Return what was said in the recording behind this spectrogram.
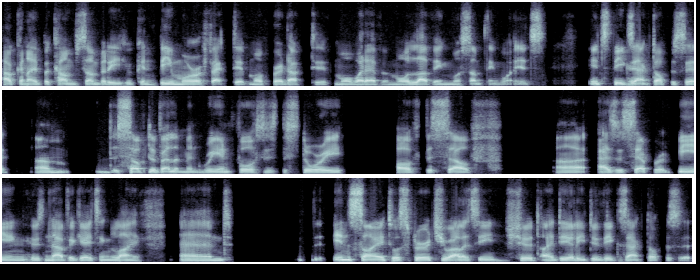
how can I become somebody who can be more effective, more productive, more whatever, more loving, more something? It's it's the exact opposite. Um, self development reinforces the story of the self uh, as a separate being who's navigating life, and insight or spirituality should ideally do the exact opposite.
